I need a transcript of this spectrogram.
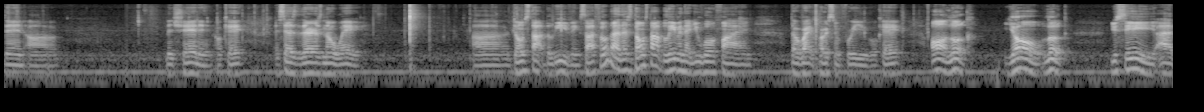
than uh, than Shannon. Okay, it says there is no way. Uh, don't stop believing. So I feel that this don't stop believing that you will find the right person for you. Okay. Oh look, yo, look. You see, I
